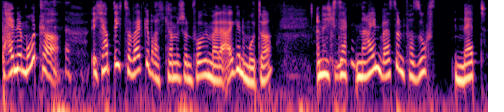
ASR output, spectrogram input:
deine Mutter. Ich habe dich zur Welt gebracht. Ich kam mir schon vor wie meine eigene Mutter. Und ich gesagt, nein, weißt du, und versuch's nett.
